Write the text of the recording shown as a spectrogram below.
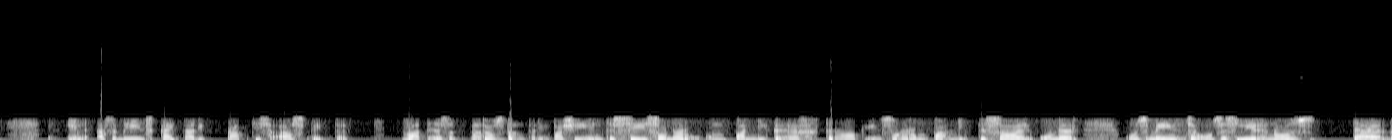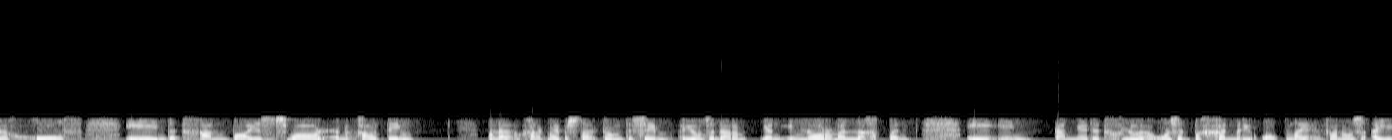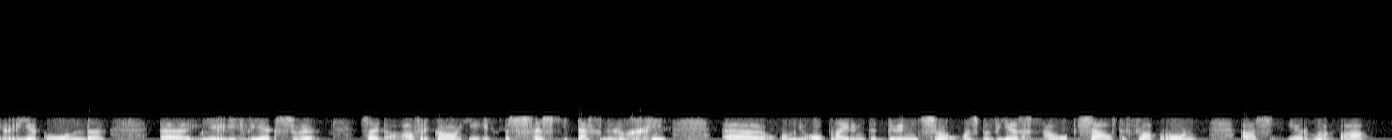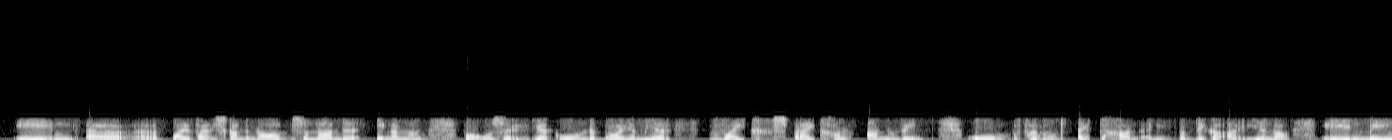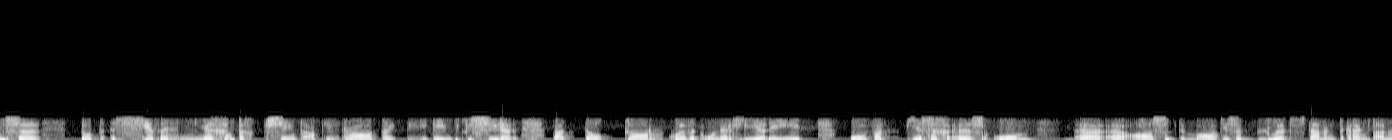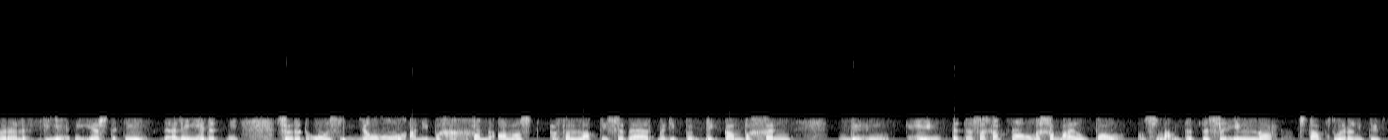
En as 'n mens kyk na die praktiese aspekte, wat is dit wat ons dan vir die pasiënte sê sonder om paniekerig te raak en sonder om paniek te saai onder ons mense, ons is hier in ons derde golf en dit gaan baie swaar in Gauteng. Maar nou gaan ek my versterk om te sê ons het daarom een enorme ligpunt en kan jy dit glo? Ons het begin met die opleiding van ons eie reukhonde uh hierdie week so Suid-Afrika het beslis die tegnologie uh om die opleiding te doen. So ons beweeg nou op dieselfde vlak rond as Europa en uh uh baie van die skandinawiese lande, Engeland waar ons reukhonde baie meer wyd gesprei gaan aanwend om byvoorbeeld uit te gaan in die publieke arena en mense tot 'n 97% akkuraatheid identifiseer wat dalk klaar COVID onderlede het of wat besig is om 'n uh, 'n uh, asymptomatiese blootstelling te kry. Met ander hulle weet nie eers dit het, hulle het dit nie. Sodat ons heel aan die begin al ons profilaktiese werk met die publiek kan begin doen. En dit is 'n geweldige mylpaal in ons land. Dit is 'n enorme stap vorentoe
